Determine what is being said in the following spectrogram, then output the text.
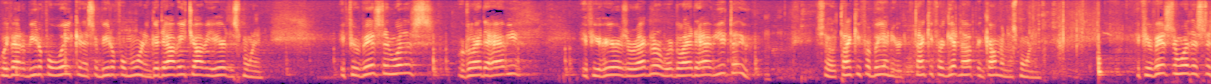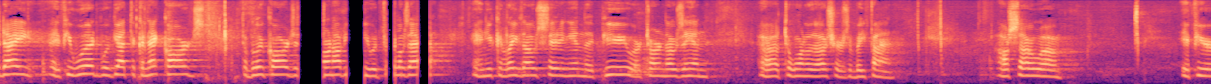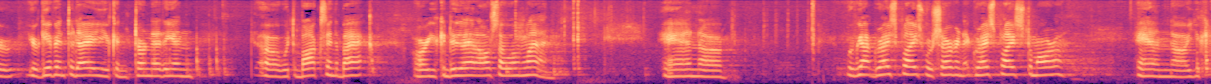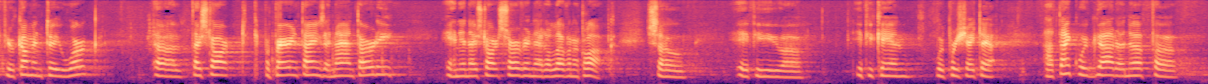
We've had a beautiful week and it's a beautiful morning. Good to have each of you here this morning. If you're visiting with us, we're glad to have you. If you're here as a regular, we're glad to have you too. So thank you for being here. Thank you for getting up and coming this morning. If you're visiting with us today, if you would, we've got the Connect cards, the blue cards in front of you. You would fill those out, and you can leave those sitting in the pew or turn those in uh, to one of the ushers will be fine. Also, uh, if you're you're giving today, you can turn that in uh, with the box in the back, or you can do that also online. And uh, we've got Grace Place. We're serving at Grace Place tomorrow, and uh, you, if you're coming to work, uh, they start preparing things at 9.30 and then they start serving at 11 o'clock. So if you uh, if you can we appreciate that. I think we've got enough uh,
